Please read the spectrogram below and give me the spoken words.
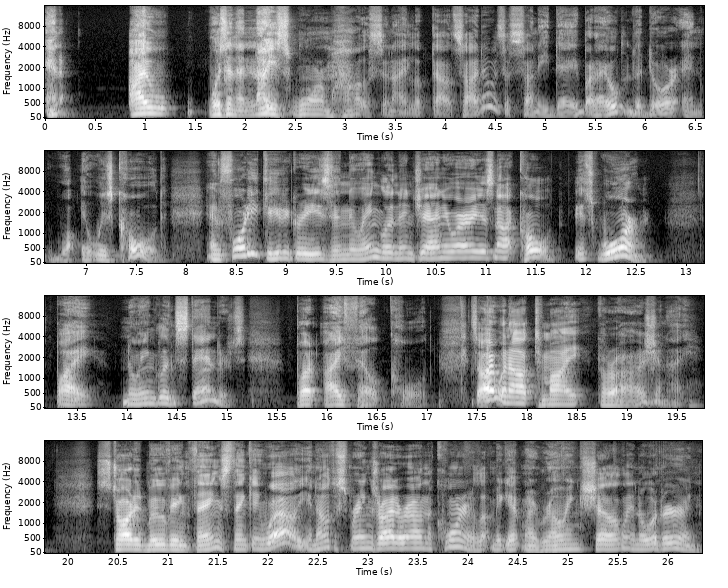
And I was in a nice warm house and I looked outside. It was a sunny day, but I opened the door and it was cold. And 42 degrees in New England in January is not cold, it's warm by New England standards. But I felt cold. So I went out to my garage and I started moving things, thinking, well, you know, the spring's right around the corner. Let me get my rowing shell in order and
